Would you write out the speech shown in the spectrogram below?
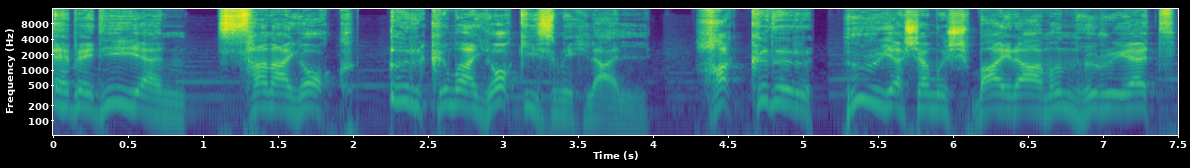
Ebediyen sana yok, ırkıma yok izmihlal. Hakkıdır hür yaşamış bayrağımın hürriyet,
